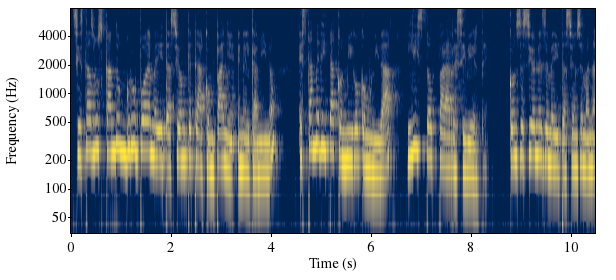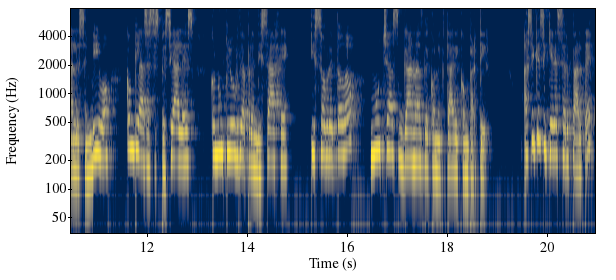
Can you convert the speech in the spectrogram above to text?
si estás buscando un grupo de meditación que te acompañe en el camino, Está Medita conmigo comunidad listo para recibirte, con sesiones de meditación semanales en vivo, con clases especiales, con un club de aprendizaje y sobre todo muchas ganas de conectar y compartir. Así que si quieres ser parte,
